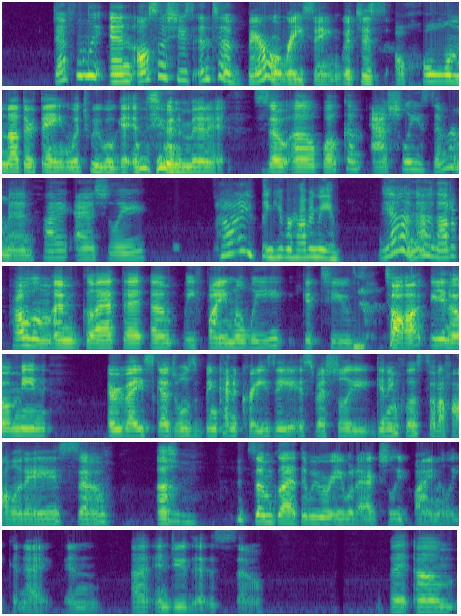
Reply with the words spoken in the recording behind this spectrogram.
definitely, and also she's into barrel racing, which is a whole nother thing, which we will get into in a minute. So, uh, welcome, Ashley Zimmerman. Hi, Ashley. Hi, thank you for having me. Yeah, no, not a problem. I'm glad that um, we finally get to talk. You know, I mean, everybody's schedules have been kind of crazy, especially getting close to the holidays. So, um, so I'm glad that we were able to actually finally connect and uh, and do this. So, but um,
